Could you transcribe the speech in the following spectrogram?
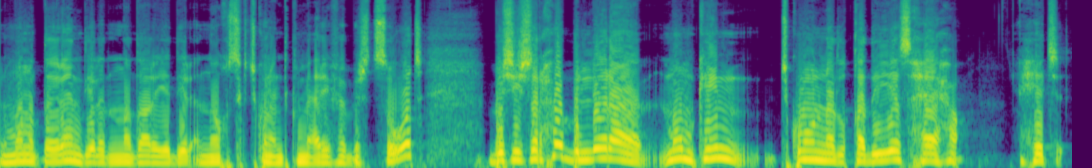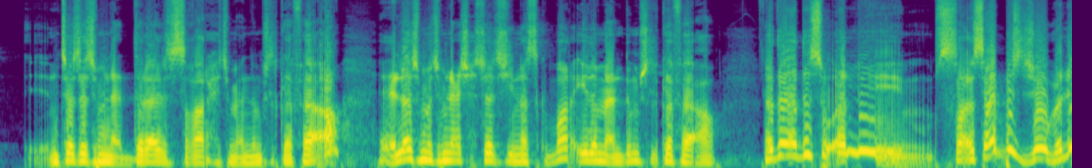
المنظرين ديال النظرية ديال أنه خصك تكون عندك المعرفه باش تصوت باش يشرحوا باللي راه ممكن تكون هاد القضية صحيحة حيت انت تتمنع الدراري الصغار حيت ما عندهمش الكفاءة علاش ما تمنعش حتى شي ناس كبار إلا ما عندهمش الكفاءة؟ هذا هذا سؤال اللي صعيب باش تجاوب عليه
